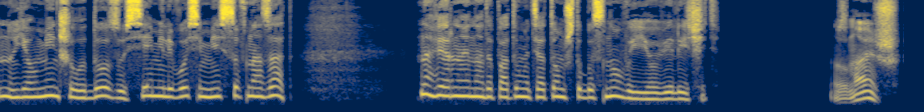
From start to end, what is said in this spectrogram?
но я уменьшила дозу семь или восемь месяцев назад. Наверное, надо подумать о том, чтобы снова ее увеличить». «Знаешь,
